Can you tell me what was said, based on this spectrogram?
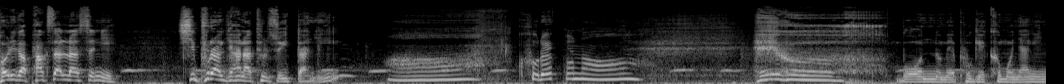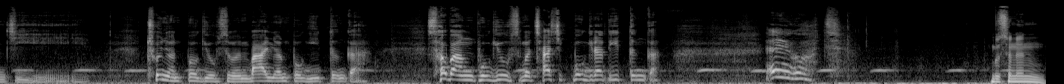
허리가 박살났으니 지푸라기 하나 들 수 있다니. 아... 그랬구나. 에이고, 뭔 놈의 복이 그 모양인지. 초년 복이 없으면 말년 복이 있든가. 서방 복이 없으면 자식 복이라도 있든가. 에이고, 참. 무수는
